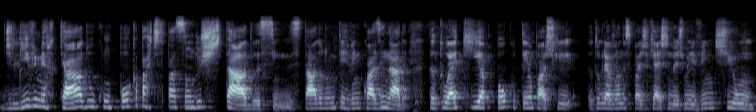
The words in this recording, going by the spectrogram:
de livre mercado com pouca participação do Estado, assim, o Estado não intervém em quase nada. Tanto é que há pouco tempo, acho que eu estou gravando esse podcast em 2021,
